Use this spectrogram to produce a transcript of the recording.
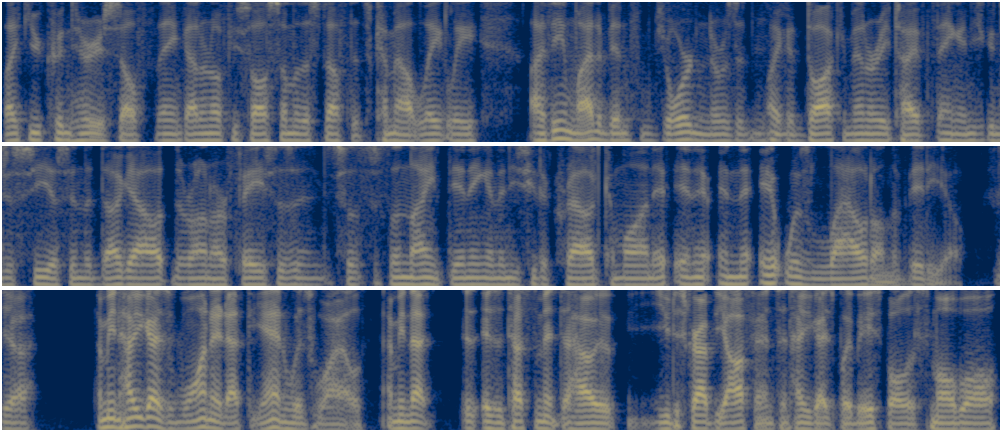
Like you couldn't hear yourself think. I don't know if you saw some of the stuff that's come out lately. I think it might have been from Jordan. There was a, mm-hmm. like a documentary type thing, and you can just see us in the dugout. They're on our faces, and so it's just the ninth inning, and then you see the crowd come on. It and it, and it was loud on the video. Yeah. I mean, how you guys won it at the end was wild. I mean, that is a testament to how you describe the offense and how you guys play baseball, the small ball,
